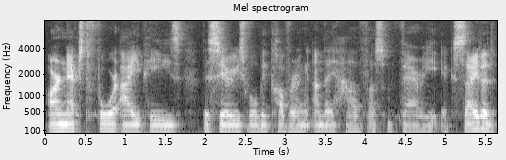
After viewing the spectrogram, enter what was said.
our next four IPs the series will be covering, and they have us very excited.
